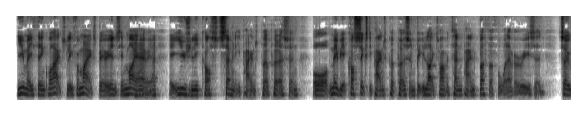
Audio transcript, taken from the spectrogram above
you may think, well, actually, from my experience in my area, it usually costs seventy pounds per person, or maybe it costs sixty pounds per person, but you like to have a ten pound buffer for whatever reason. So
